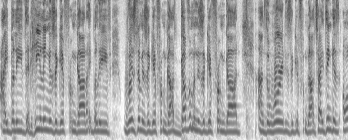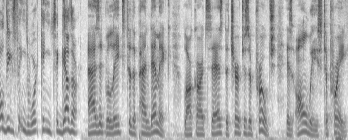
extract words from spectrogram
I believe that healing is a gift from God. I believe wisdom is a gift from God. Government is a gift from God. And the word is a gift from God. So I think is all these things working together. As it relates to the pandemic, Lockhart says the church's approach is always to pray.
